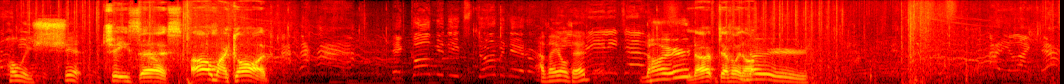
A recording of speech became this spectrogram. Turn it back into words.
Cody. holy shit! Jesus! Oh my god! They called me the exterminator. Are they all dead? No. Nope, definitely not. No. How do you like that?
